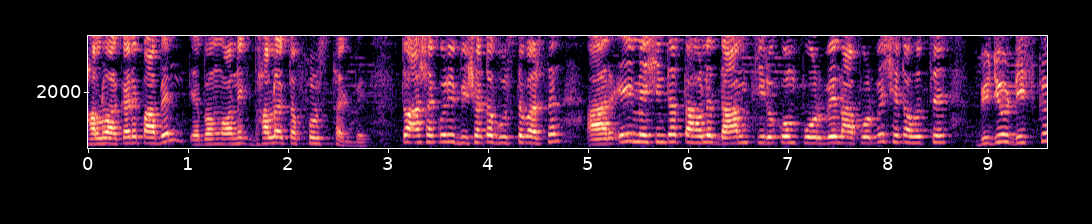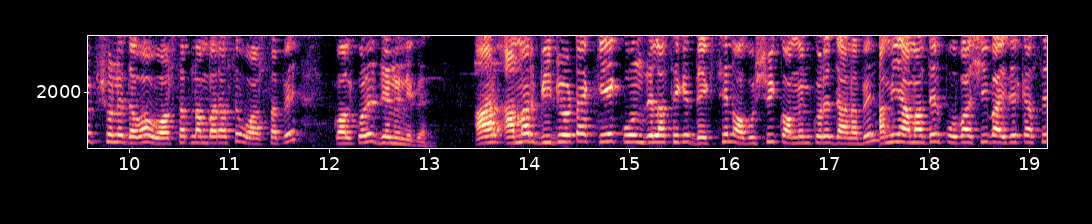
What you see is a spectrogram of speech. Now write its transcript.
ভালো আকারে পাবেন এবং অনেক ভালো একটা ফোর্স থাকবে। তো আশা করি বিষয়টা বুঝতে পারছেন। আর এই মেশিনটার তাহলে দাম কীরকম পড়বে, না পড়বে, সেটা হচ্ছে ভিডিও ডিসক্রিপশনে দেওয়া হোয়াটসঅ্যাপ নাম্বার আছে হোয়াটসঅ্যাপে কল করে জেনে নেবেন। আর আমার ভিডিওটা কে কোন জেলা থেকে দেখছেন অবশ্যই কমেন্ট করে জানাবেন। আমি আমাদের প্রবাসী ভাইদের কাছে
